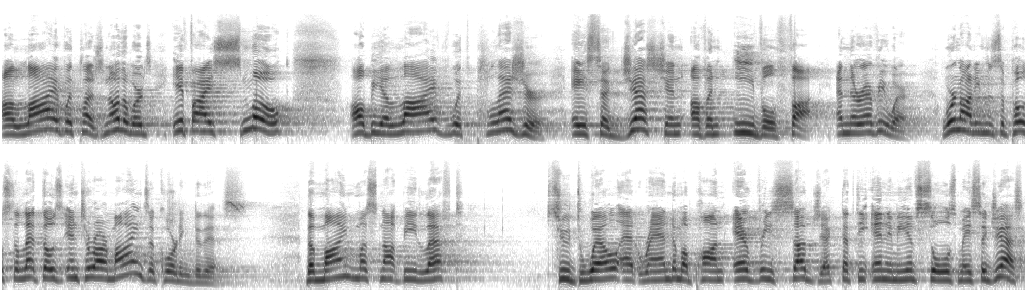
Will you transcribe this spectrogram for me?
alive with pleasure. In other words, if I smoke, I'll be alive with pleasure. A suggestion of an evil thought. And they're everywhere. We're not even supposed to let those enter our minds according to this. The mind must not be left to dwell at random upon every subject that the enemy of souls may suggest.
